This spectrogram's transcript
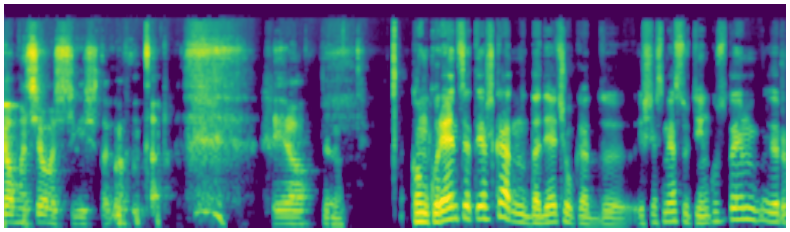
jo, mačiau aš šitą komentarą. Jo. Konkurencija, tai aš ką, nu, dadėčiau, kad e, iš esmės sutinku su taim ir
